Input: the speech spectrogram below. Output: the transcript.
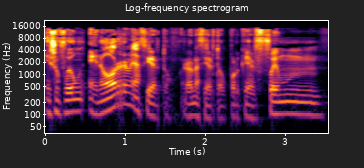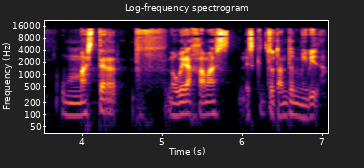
Eso fue un enorme acierto, enorme acierto, porque fue un, un máster, no hubiera jamás escrito tanto en mi vida.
